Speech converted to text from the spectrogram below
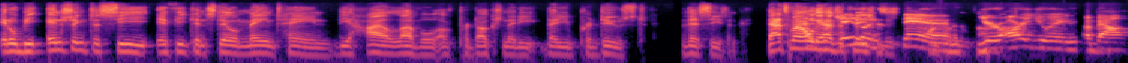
it'll be interesting to see if he can still maintain the high level of production that he that he produced this season. That's my As only hesitation. Jalen Stan, you're arguing about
